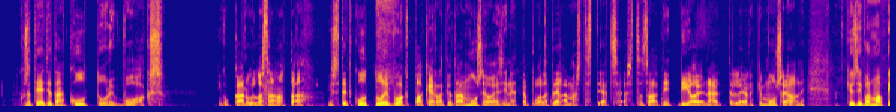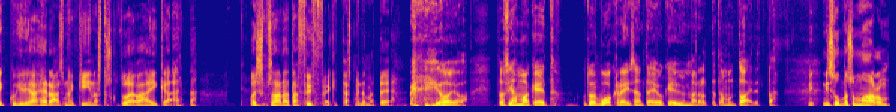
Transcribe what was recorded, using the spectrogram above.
kun sä teet jotain kulttuurin vuoksi, niin kuin kaduilla sanotaan. Jos sä teet kulttuurin vuoksi pakerat jotain museoesinettä puolet elämästä, tiedätkö, ja sit sä saat niitä dioja näyttelee jonnekin museoon, niin kyllä siinä varmaan pikkuhiljaa herää sellainen kiinnostus, kun tulee vähän ikää, että voisiko saada jotain fyffeäkin tästä, mitä mä teen. joo joo. Tosiaan makeet, kun toi vuokreisäntä ei oikein ymmärrä tätä mun taidetta. Ni, niin summa summarum,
